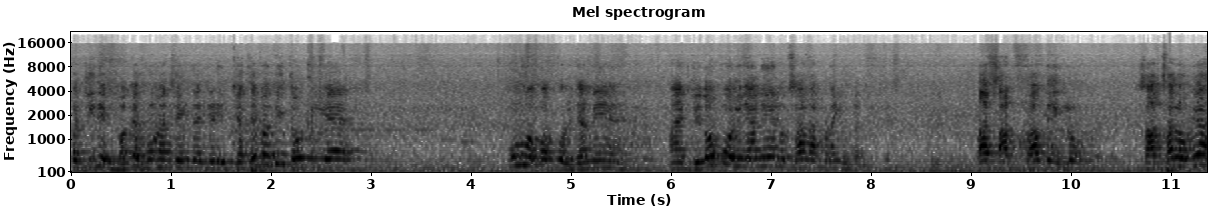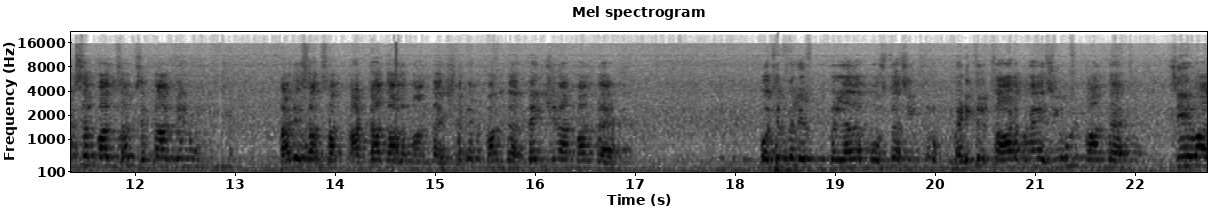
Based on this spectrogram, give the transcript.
ਪਰ ਜਿਹਦੇ ਮਗਰ ਹੋਣਾ ਚਾਹੀਦਾ, ਜਿਹੜੀ ਜਥੇਬੰਦੀ ਤੁਹਾਡੀ ਹੈ ਉਹਨੂੰ ਆਪਾਂ ਭੁੱਲ ਜਾਂਦੇ ਆ ਆ ਜਦੋਂ ਭੁੱਲ ਜਾਂਦੇ ਆ ਨੁਕਸਾਨ ਆਪਣਾ ਹੀ ਹੁੰਦਾ। ਆ 7 ਸਾਲ ਦੇਖ ਲਓ। 7 ਸਾਲ ਹੋ ਗਏ 8 ਸਾਲ ਬਾਅਦ ਸਭ ਸਰਕਾਰ ਦੇ ਨੂੰ ਸਾਢੇ ਸੱਤ ਸਾਲ ਆਟਾ ਦਾਲ ਬੰਦ ਹੈ ਸ਼ਗਨ ਬੰਦ ਹੈ ਪੈਨਸ਼ਨਾਂ ਬੰਦ ਹੈ ਉੱਥੇ ਪਹਿਲੇ ਪਹਿਲਾਂ ਦਾ ਮੁਫਤ ਅਸੀਂ ਮੈਡੀਕਲ ਕਾਰਡ ਬਣਾਏ ਸੀ, ਉਹ ਵੀ ਬੰਦ ਹੈ ਸੇਵਾ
